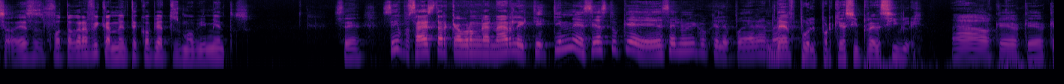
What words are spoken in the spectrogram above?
eso. Es fotográficamente copia tus movimientos. Sí. Sí, pues ha de estar cabrón ganarle. ¿Qui- ¿Quién me decías tú que es el único que le podía ganar? Deadpool, porque es impredecible. Ah, ok, ok, ok.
